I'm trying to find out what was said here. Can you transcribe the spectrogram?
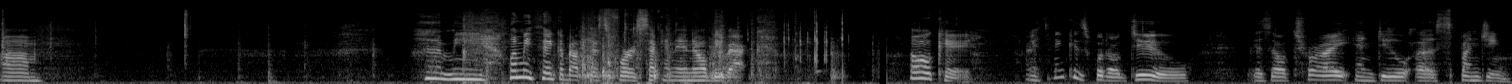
Um, let me let me think about this for a second and I'll be back. Okay, I think is what I'll do is I'll try and do a sponging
